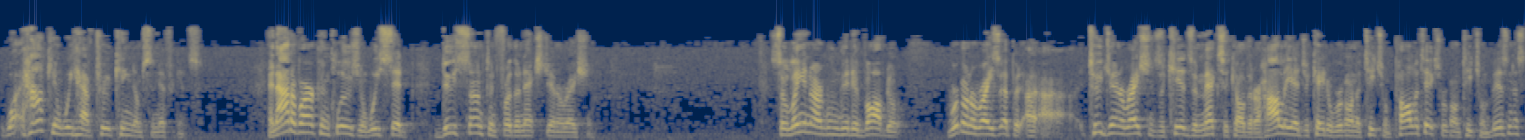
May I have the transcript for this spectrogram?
What, how can we have true kingdom significance? And out of our conclusion, we said, do something for the next generation. So Lee and I are going to get involved in we're going to raise up two generations of kids in Mexico that are highly educated. We're going to teach them politics. We're going to teach them business.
